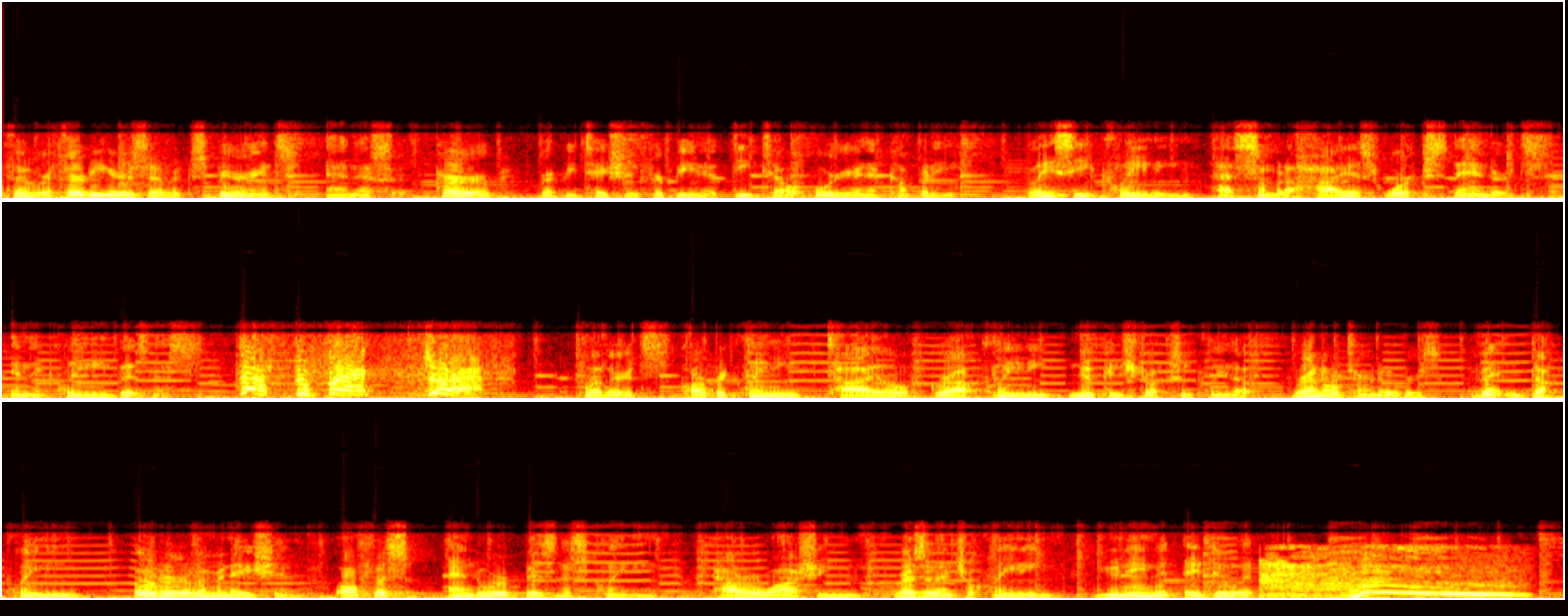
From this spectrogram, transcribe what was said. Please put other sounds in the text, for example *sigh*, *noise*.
With over 30 years of experience and a superb reputation for being a detail oriented company, Lacey Cleaning has some of the highest work standards in the cleaning business. That's the fact, Jack! Whether it's carpet cleaning, tile, grout cleaning, new construction cleanup, rental turnovers, vent and duct cleaning, odor elimination, office and or business cleaning, power washing, residential cleaning, you name it, they do it.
